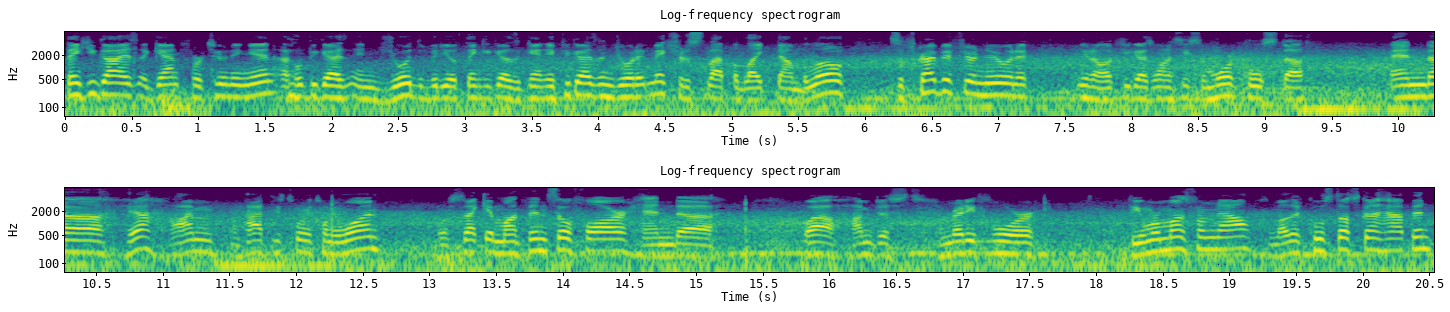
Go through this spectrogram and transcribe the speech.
Thank you guys again for tuning in. I hope you guys enjoyed the video. Thank you guys again. If you guys enjoyed it, make sure to slap a like down below. Subscribe if you're new, and if you know if you guys want to see some more cool stuff. And uh, yeah, I'm I'm happy it's 2021. We're second month in so far, and uh, wow, I'm just I'm ready for a few more months from now. Some other cool stuff's gonna happen,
